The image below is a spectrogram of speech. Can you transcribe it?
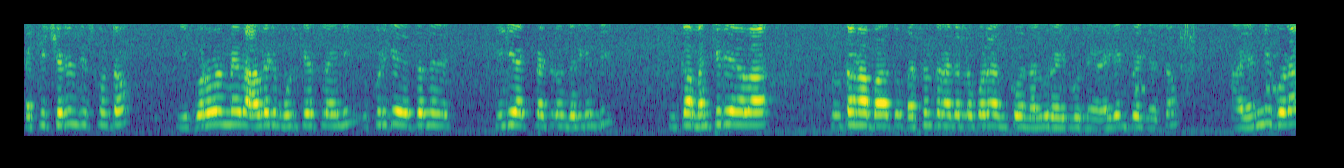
కట్టి చర్యలు తీసుకుంటాం. ఈ గురవం మీద ఆల్రెడీ మూడు కేసులు అయినాయి. ఇప్పటికే ఇద్దరిని పీడియాకి పెట్టడం జరిగింది. ఇంకా మంచిర్యాల సుల్తానాబాద్ బసంత నగర్లో కూడా ఇంకో నలుగురు ఐదుగురిని ఐడెంటిఫై చేసాం అవన్నీ కూడా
